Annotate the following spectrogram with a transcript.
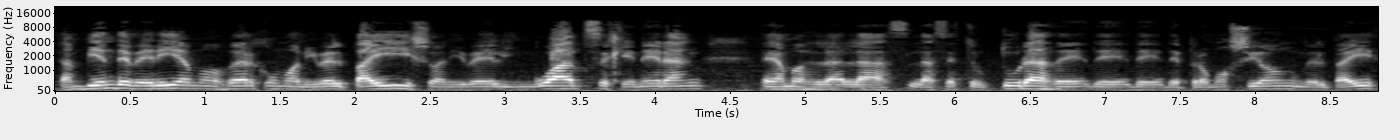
también deberíamos ver cómo a nivel país o a nivel INGUAT se generan, digamos, la, las, las, estructuras de, de, de, de, promoción del país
